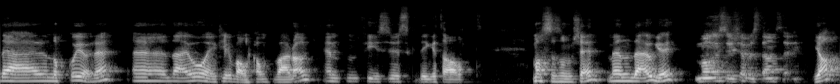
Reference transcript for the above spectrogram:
det er nok å gjøre. Eh, Det er jo egentlig valgkamp hver dag, enten fysisk, digitalt. Masse som skjer, men det er jo gøy. Mange som ikke har bestemt seg. Ja,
